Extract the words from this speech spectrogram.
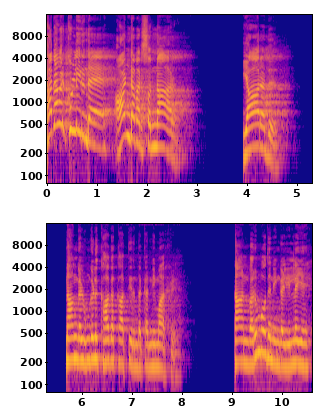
கதவிற்குள் இருந்த ஆண்டவர் சொன்னார் யார் அது? நாங்கள் உங்களுக்காக காத்திருந்த கன்னிமார்கள். நான் வரும்போது நீங்கள் இல்லையே.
